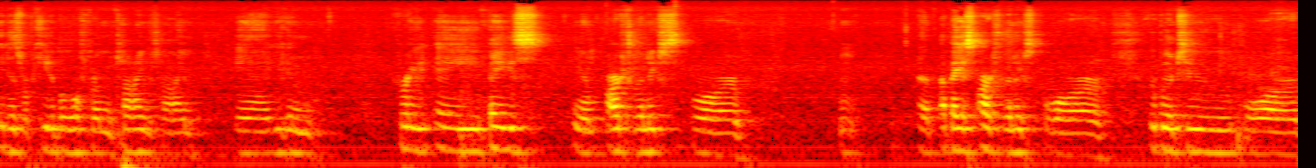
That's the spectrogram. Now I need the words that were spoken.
it is repeatable from time to time, and you can create a base, you know, Arch Linux or a, base Arch Linux or Ubuntu or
